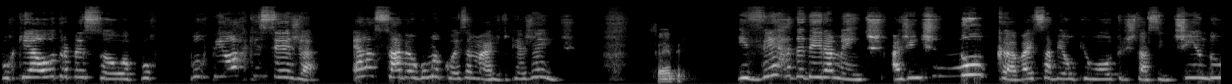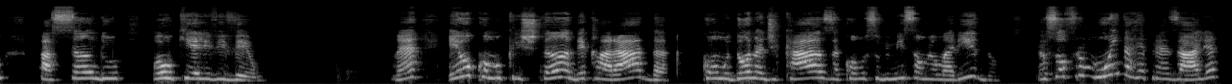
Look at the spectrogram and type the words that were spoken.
Porque a outra pessoa, por, por pior que seja, ela sabe alguma coisa mais do que a gente. Sempre. E verdadeiramente, a gente nunca vai saber o que o outro está sentindo, passando ou o que ele viveu. Né? Eu, como cristã declarada, como dona de casa, como submissa ao meu marido, eu sofro muita represália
